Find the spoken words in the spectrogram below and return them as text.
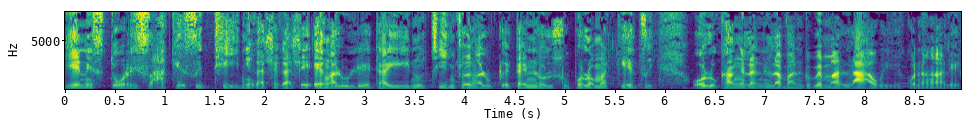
yena isitori sakhe sithini kahle kahle? Engaluletha yini utshintsho? Engaluqeda yini lolu hlupho lwamagetsi olukhangelane labantu bemalawi khona ngale?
